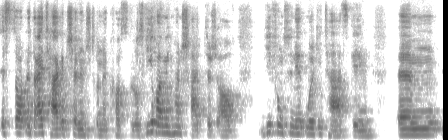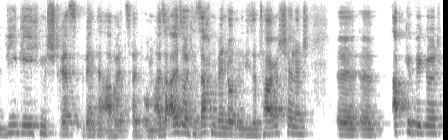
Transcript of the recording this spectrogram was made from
ist dort eine Drei-Tage-Challenge drin, kostenlos. Wie räume ich meinen Schreibtisch auf? Wie funktioniert Multitasking? Ähm, wie gehe ich mit Stress während der Arbeitszeit um? Also all solche Sachen werden dort in diese Tageschallenge äh, äh, abgewickelt.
